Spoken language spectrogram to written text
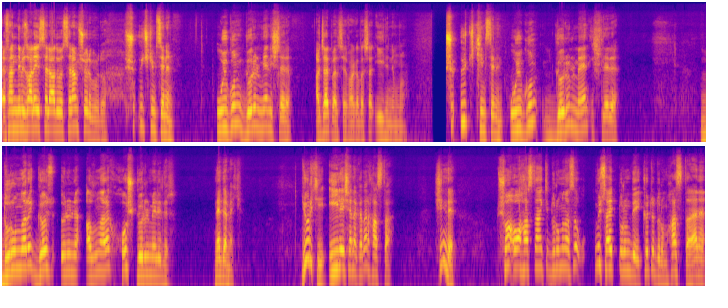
Efendimiz Aleyhisselatü Vesselam şöyle buyurdu. Şu üç kimsenin uygun görülmeyen işleri. Acayip bir hadis-i şerif arkadaşlar. İyi dinleyin bunu. Şu üç kimsenin uygun görülmeyen işleri durumları göz önüne alınarak hoş görülmelidir. Ne demek? Diyor ki iyileşene kadar hasta. Şimdi şu an o hastaneki durumu nasıl? Müsait durum değil. Kötü durum. Hasta. Yani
